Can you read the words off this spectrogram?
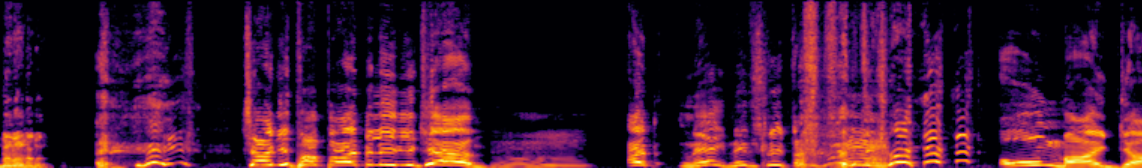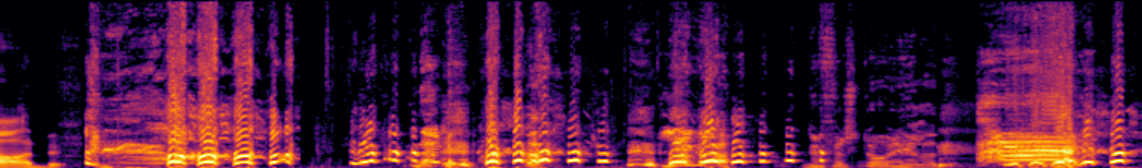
knife? Chug it, Papa! I believe you can! I b- nej, nej, sluta! oh my god! nej. Va? Lägg av! Du förstår hela... Nej!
